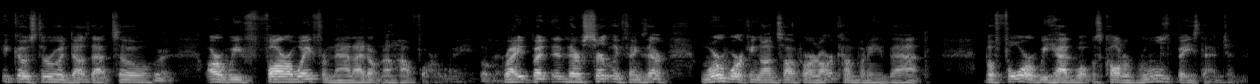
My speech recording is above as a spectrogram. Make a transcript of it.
it goes through and does that. So, Right. Are we far away from that? I don't know how far away. Okay. right? But there's certainly things there. We're working on software in our company that before we had what was called a rules based engine.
